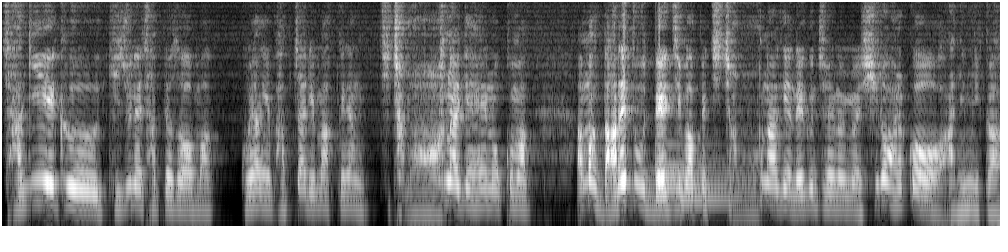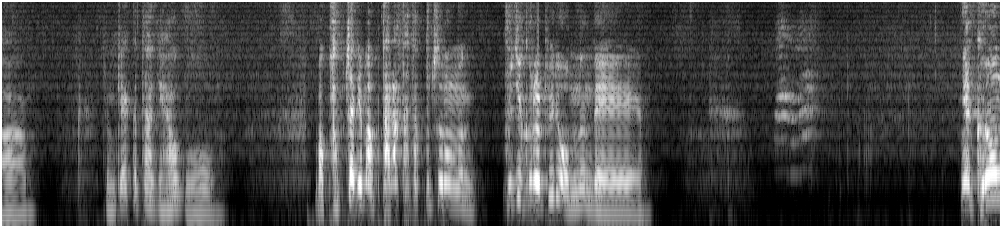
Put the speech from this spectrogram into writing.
자기의 그 기준에 잡혀서 막 고양이 밥자리 막 그냥 지저분하게 해놓고 막 아, 막 나래도 내 집 앞에 지저분 하게 내 근처에 놓으면 싫어할 거 아닙니까? 좀 깨끗하게 하고 막 밥자리 막 다닥다닥 붙여놓으면 굳이 그럴 필요 없는데 그냥 그런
